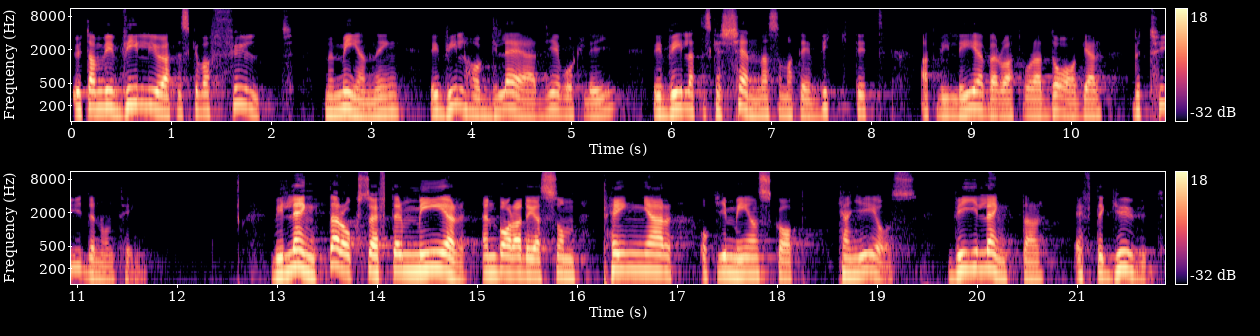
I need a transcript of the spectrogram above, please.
utan vi vill ju att det ska vara fyllt med mening. Vi vill ha glädje i vårt liv. Vi vill att det ska kännas som att det är viktigt att vi lever och att våra dagar betyder någonting. Vi längtar också efter mer än bara det som pengar och gemenskap kan ge oss. Vi längtar efter Gud.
